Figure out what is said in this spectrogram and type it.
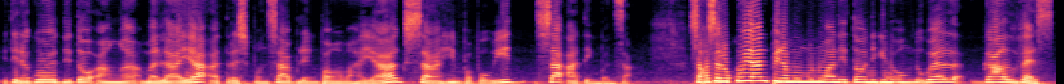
Itinaguyod nito ang uh, malaya at responsableng pamamahayag sa himpapawid sa ating bansa. Sa kasalukuyan, pinamumunuan ito ni Ginoong Noel Galvez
